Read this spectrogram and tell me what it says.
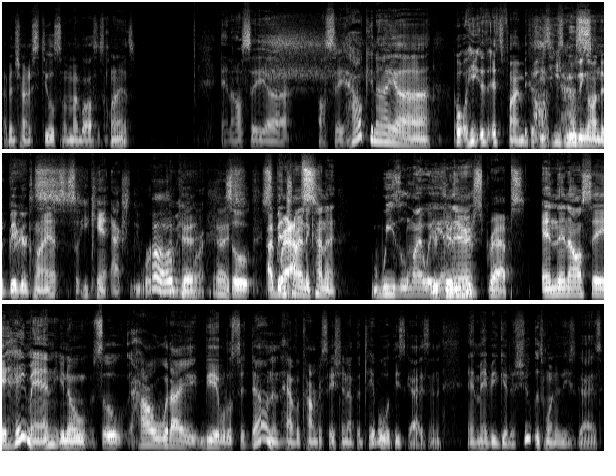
I've been trying to steal some of my boss's clients, and I'll say uh I'll say how can I uh. Oh, he it's fine because he's he's Podcast moving on to bigger secrets. clients, so he can't actually work Oh, with them okay. anymore. Nice. So I've been trying to Scraps. kind of weasel my way You're in getting there. your scraps. and then I'll say, "Hey, man, you know, so how would I be able to sit down and have a conversation at the table with these guys and and maybe get a shoot with one of these guys?"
